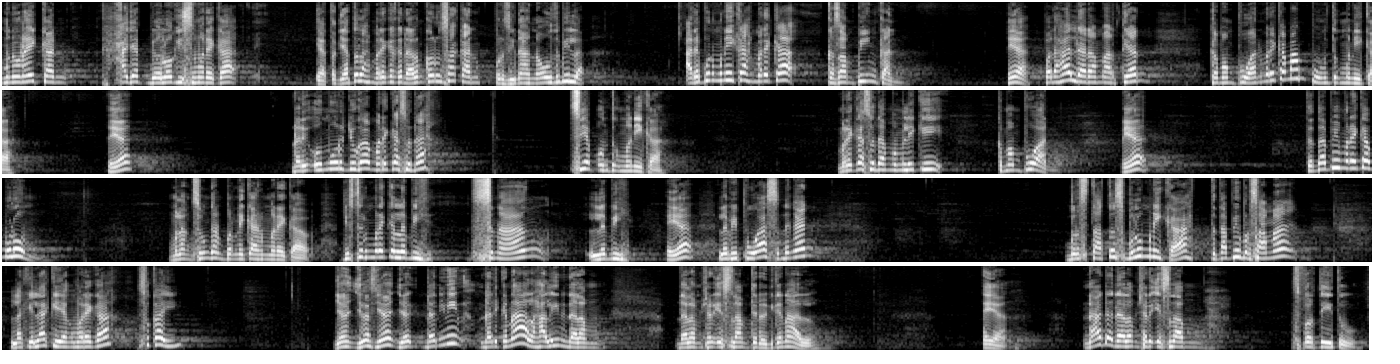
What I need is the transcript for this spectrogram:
menunaikan hajat biologis mereka? Ya terjatuhlah mereka ke dalam kerusakan, perzinahan naudzubillah. Adapun menikah mereka kesampingkan. Ya, padahal dalam artian kemampuan mereka mampu untuk menikah. Ya. Dari umur juga mereka sudah siap untuk menikah. Mereka sudah memiliki kemampuan, ya. Tetapi mereka belum melangsungkan pernikahan mereka. Justru mereka lebih senang, lebih ya, lebih puas dengan berstatus belum menikah tetapi bersama laki-laki yang mereka sukai. Ya, jelasnya dan ini dari kenal hal ini dalam dalam syariat Islam tidak dikenal. Iya. Tidak ada dalam syariat Islam seperti itu.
